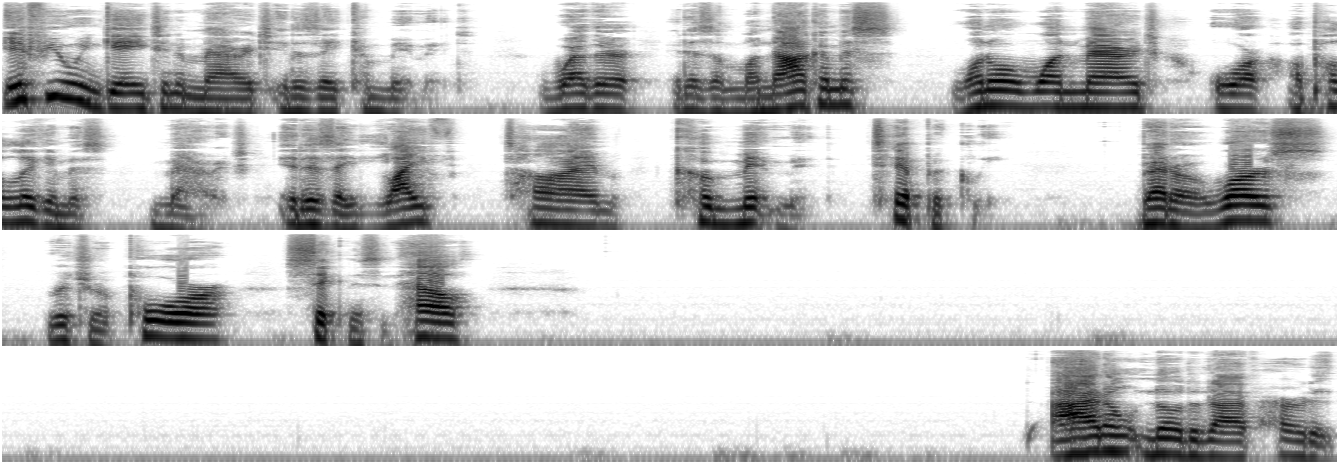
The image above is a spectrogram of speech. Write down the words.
If you engage in a marriage, it is a commitment, whether it is a monogamous one-on-one marriage or a polygamous marriage. It is a lifetime commitment, typically. Better or worse, richer or poor, sickness and health. I don't know that I've heard it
